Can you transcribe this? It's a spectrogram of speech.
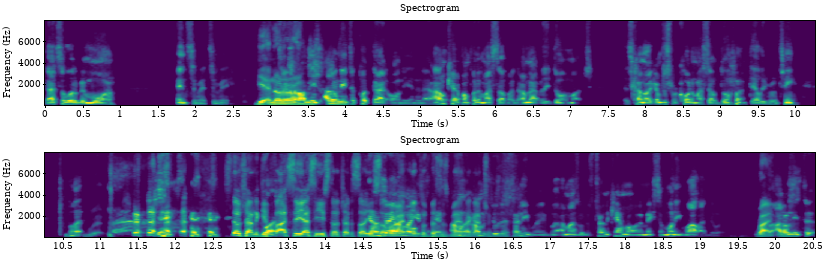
That's a little bit more intimate to me. Yeah, no, no, no. I don't need I don't need to put that on the internet. I don't care if I'm putting myself out there. I'm not really doing much. It's kind of like I'm just recording myself doing my daily routine. But still trying to get. But, I see. I see. You're still trying to sell yourself. You know All right, ultimate businessman. I got I'm you. do this anyway, but I might as well just turn the camera on and make some money while I do it. Right. But I don't need to.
